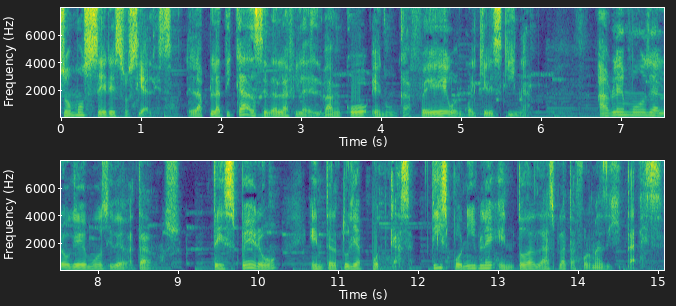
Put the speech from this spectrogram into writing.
Somos seres sociales. La plática se da en la fila del banco, en un café o en cualquier esquina. Hablemos, dialoguemos y debatamos. Te espero en Tertulia Podcast, disponible en todas las plataformas digitales.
